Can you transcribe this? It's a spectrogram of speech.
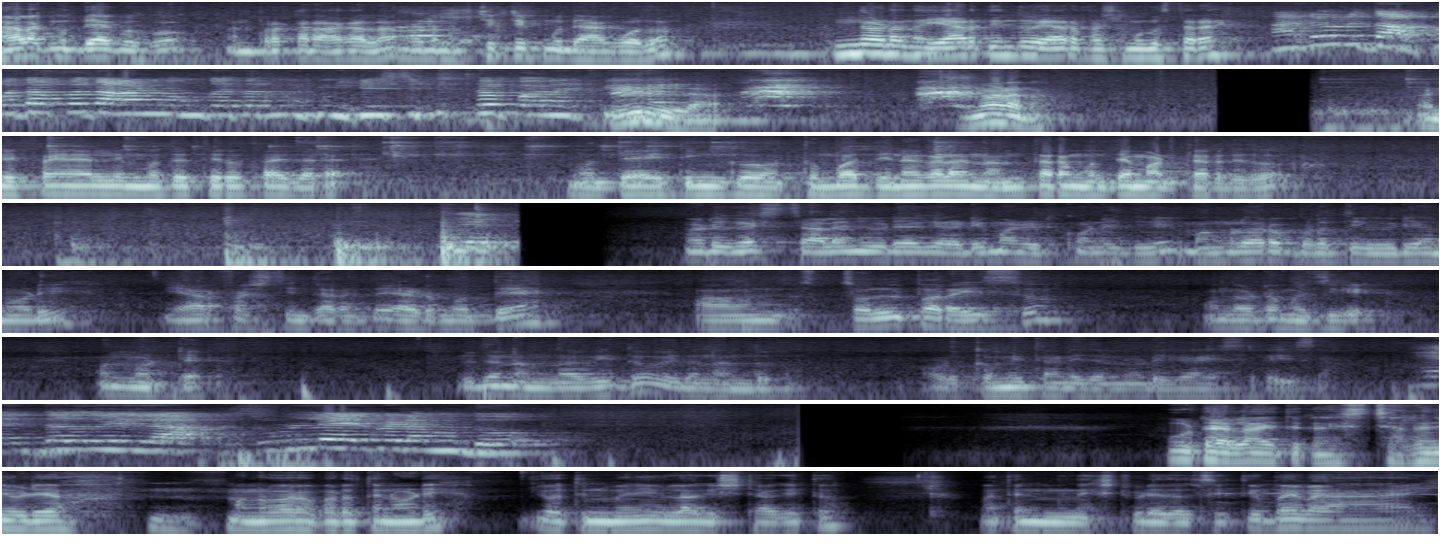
ನಾಲ್ಕು ಮುದ್ದೆ ಆಗಬೇಕು. ನನ್ನ ಪ್ರಕಾರ ಆಗಲ್ಲ. ನೋಡೋಣ ಚಿಕ್ಕ ಚಿಕ್ಕ ಮುದ್ದೆ ಆಗ್ಬೋದು. ನೋಡೋಣ ಯಾರು ತಿಂದು ಯಾರು ಫಸ್ಟ್ ಮುಗಿಸ್ತಾರೆ? ಇಲ್ಲ ನೋಡೋಣ. ನೋಡಿ ಫೈನಲ್ಲಿ ಮುದ್ದೆ ತಿರುಗ್ತಾ ಇದ್ದಾರೆ. ಮುದ್ದೆ ಐ ತಿಂಕ್ ತುಂಬ ದಿನಗಳ ನಂತರ ಮುದ್ದೆ ಮಾಡ್ತಾ ಇರೋದು ನೋಡಿ ಗೈಸ್ ಚಾಲೆಂಜ್ ವೀಡಿಯೋಗೆ ರೆಡಿ ಮಾಡಿ ಇಟ್ಕೊಂಡಿದ್ವಿ. ಮಂಗಳವಾರ ಬರುತ್ತೆ ವಿಡಿಯೋ ನೋಡಿ. ಯಾರು ಫಸ್ಟ್ ತಿಂತಾರೆ ಅಂತ ಎರಡು ಮುದ್ದೆ ಒಂದು ಸ್ವಲ್ಪ ರೈಸು ಒಂದು ಲೋಟ ಮಜ್ಜಿಗೆ ಒಂದು ಮೊಟ್ಟೆ. ಇದು ನಮ್ಮ ನವಿದು ಇದು ನಂದು. ಅವಳು ಕಮ್ಮಿ ತಗೊಂಡಿದ್ದಾಳೆ ನೋಡಿ ಗಾಯ್ಸ್ ರೈಸ ಇಲ್ಲ. ಸುಳ್ಳು ಹೇಳ್ಬೇಡ ಮುಂದು ಊಟ ಎಲ್ಲ ಆಯ್ತು ಗೈಸ್ ಚಾಲೆಂಜ್ ವಿಡಿಯೋ ಮಂಗಳವಾರ ಬರುತ್ತೆ ನೋಡಿ. ಇವತ್ತಿನ ಮೆನು ವ್ಲಾಗ್ ಇಷ್ಟ ಆಗಿತ್ತು. ಮತ್ತು ನಿಮ್ಗೆ ನೆಕ್ಸ್ಟ್ ವಿಡಿಯೋದಲ್ಲಿ ಸಿಗ್ತೀವಿ. Bye bye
